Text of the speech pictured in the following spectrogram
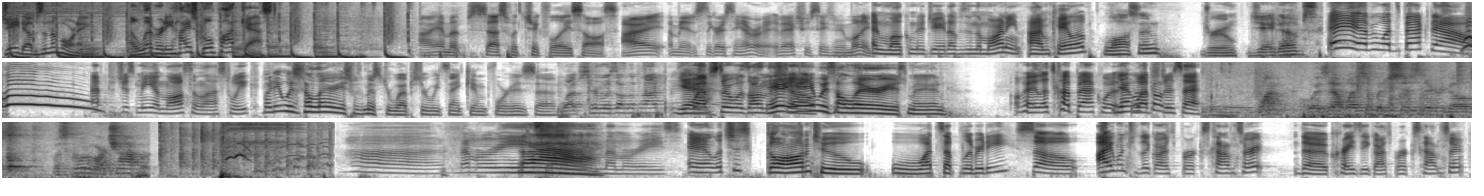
J Dubs in the Morning, a Liberty High School podcast. I am obsessed with Chick Fil A sauce. I, I mean, it's the greatest thing ever. It actually saves me money. And welcome to J Dubs in the Morning. I'm Caleb. Lawson. Drew. J Dubs. Hey, everyone's back now. Woohoo! After just me and Lawson last week. But it was hilarious with Mr. Webster. We thank him for his. Uh, Webster was on the podcast. yeah, Webster was on the It, show. it was hilarious, man. okay, let's cut back what Yeah, Webster go. said. What? Is that why somebody sits there and goes, let's go to our chopper? Ah, memories. Ah. ah, memories. And let's just go on to What's Up Liberty. So I went to the Garth Brooks concert, the crazy Garth Brooks concert.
